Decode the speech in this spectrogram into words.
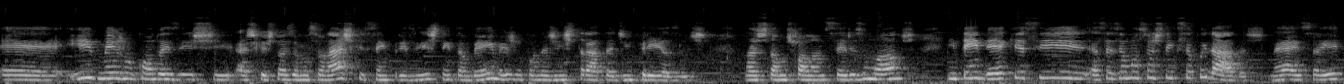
é, e mesmo quando existe as questões emocionais, que sempre existem também, mesmo quando a gente trata de empresas, nós estamos falando de seres humanos, entender que esse, essas emoções têm que ser cuidadas. Né? Isso aí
